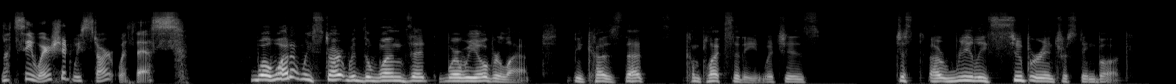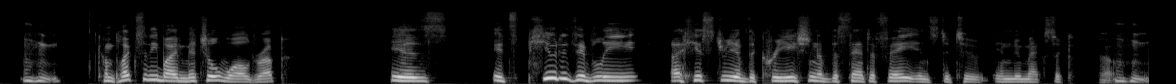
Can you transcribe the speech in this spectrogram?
let's see. Where should we start with this? Well, why don't we start with the one that where we overlapped because that's complexity, which is just a really super interesting book. Mm-hmm. Complexity by Mitchell Waldrop is it's putatively a history of the creation of the Santa Fe Institute in New Mexico. Mm-hmm.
